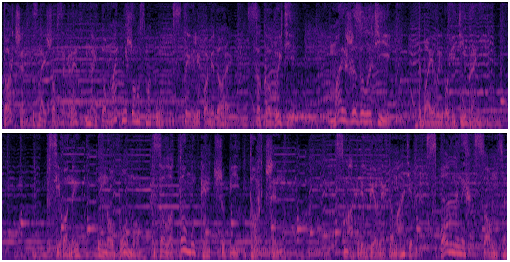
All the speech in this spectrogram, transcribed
Торчин знайшов секрет найтоматнішого смаку. Стиглі помідори, соковиті, майже золоті, дбайливо відібрані. Всі вони у новому золотому кетчупі Торчин. Смак відбірних томатів, сповнених сонцем.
